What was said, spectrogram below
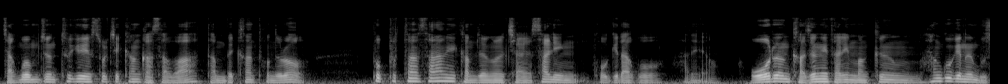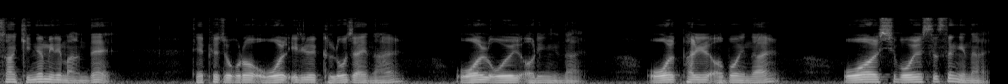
장범준 특유의 솔직한 가사와 담백한 톤으로 풋풋한 사랑의 감정을 잘 살린 곡이라고 하네요. 5월은 가정의 달인 만큼 한국에는 무수한 기념일이 많은데 대표적으로 5월 1일 근로자의 날, 5월 5일 어린이날, 5월 8일 어버이날, 5월 15일 스승의 날,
